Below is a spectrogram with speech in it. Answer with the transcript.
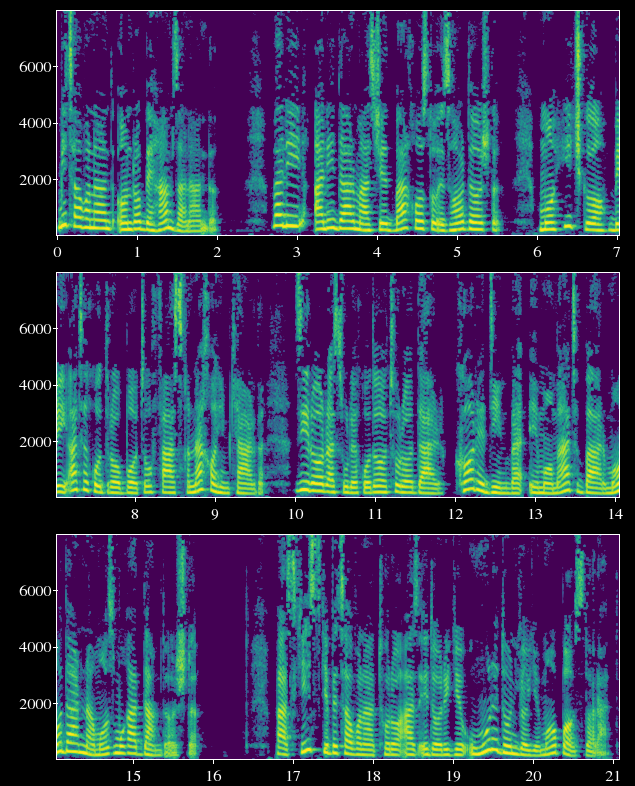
می توانند آن را به هم زنند. ولی علی در مسجد برخواست و اظهار داشت ما هیچگاه بیعت خود را با تو فسخ نخواهیم کرد زیرا رسول خدا تو را در کار دین و امامت بر ما در نماز مقدم داشت. پس کیست که بتواند تو را از اداره امور دنیای ما باز دارد؟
